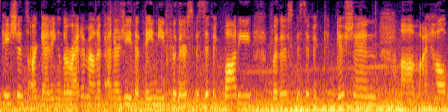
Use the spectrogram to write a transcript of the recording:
patients are getting the right amount of energy that they need for their specific body, for their specific condition. Um, I help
